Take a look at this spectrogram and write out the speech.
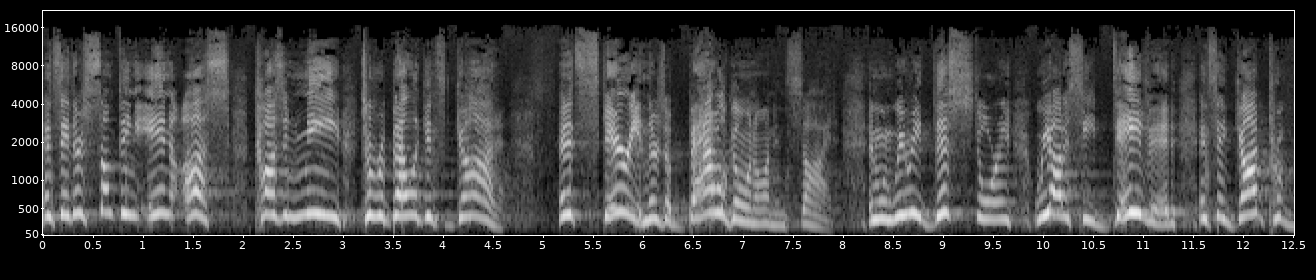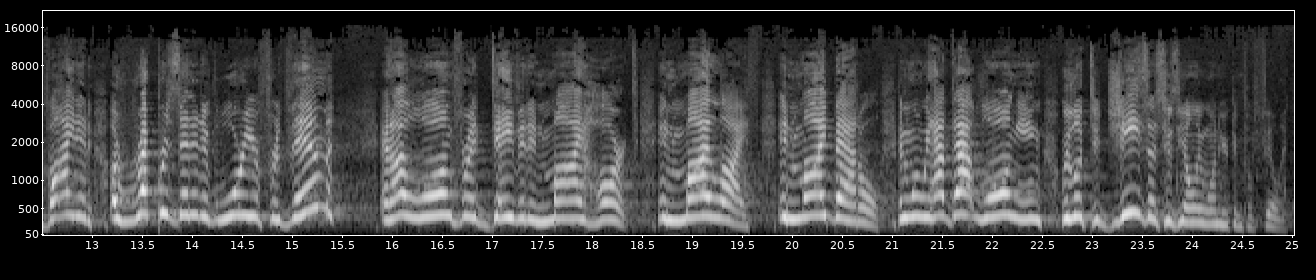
and say, There's something in us causing me to rebel against God. And it's scary, and there's a battle going on inside. And when we read this story, we ought to see David and say, God provided a representative warrior for them. And I long for a David in my heart, in my life, in my battle. And when we have that longing, we look to Jesus, who's the only one who can fulfill it.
